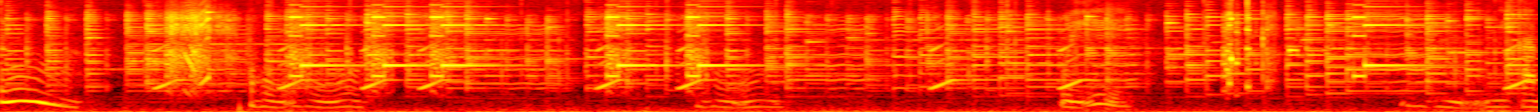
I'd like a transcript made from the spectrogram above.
ตึ้งโอ้โหโอ้โหโอ้โหอุ้ยมีการ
